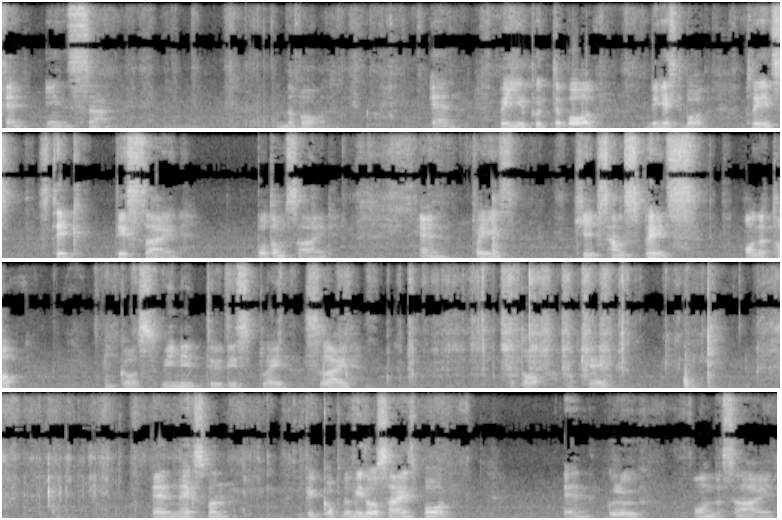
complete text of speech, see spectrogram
and inside the board and when you put the board biggest board please stick this side bottom side. And please keep some space on the top because we need to display slide the top okay? And next one pick up the middle size board and glue on the side.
